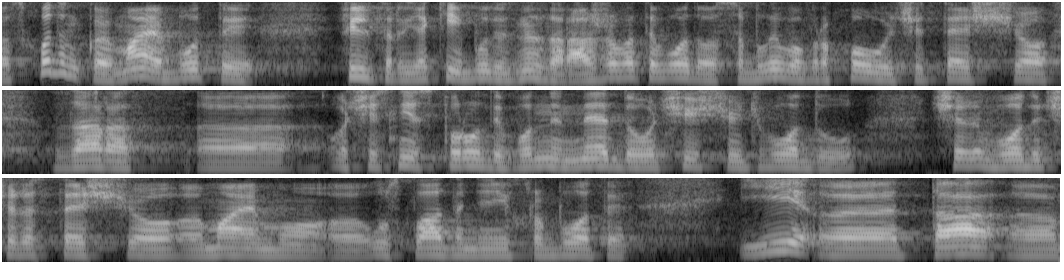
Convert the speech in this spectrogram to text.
е, сходинкою має бути фільтр, який буде знезаражувати воду, особливо враховуючи те, що зараз е, очисні споруди вони не доочищують воду, воду через те, що маємо ускладнення їх роботи. І та,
